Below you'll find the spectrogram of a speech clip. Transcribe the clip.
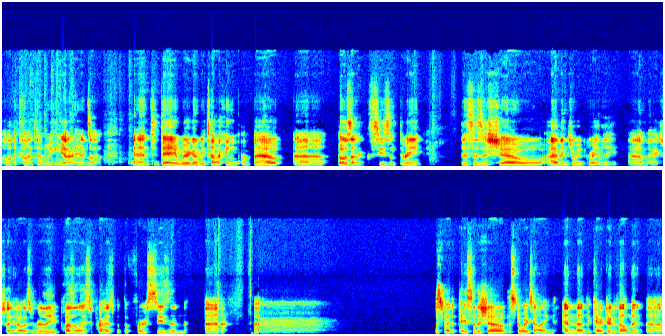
all the content we can get our hands on. And today we're going to be talking about uh, Ozark season three. This is a show I've enjoyed greatly. Um, actually, I was really pleasantly surprised with the first season. Uh, uh, by the pace of the show, the storytelling, and the, the character development. Uh,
